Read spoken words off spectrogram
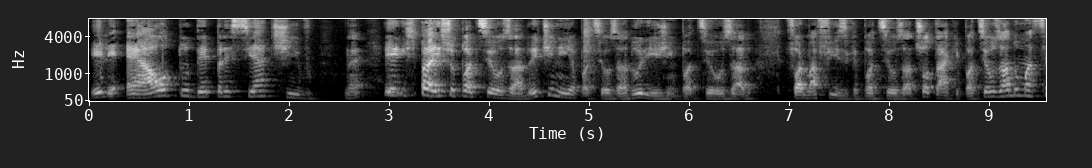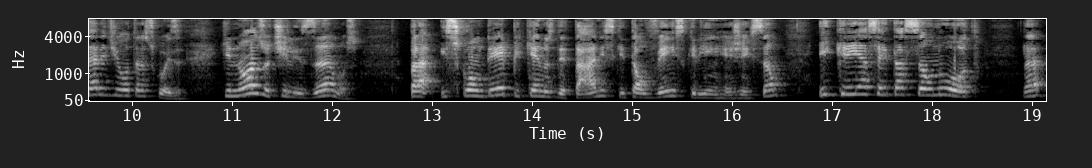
Ele é autodepreciativo. Né? Para isso pode ser usado etnia, pode ser usado origem, pode ser usado forma física, pode ser usado sotaque, pode ser usado uma série de outras coisas que nós utilizamos para esconder pequenos detalhes que talvez criem rejeição e criem aceitação no outro. Né?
